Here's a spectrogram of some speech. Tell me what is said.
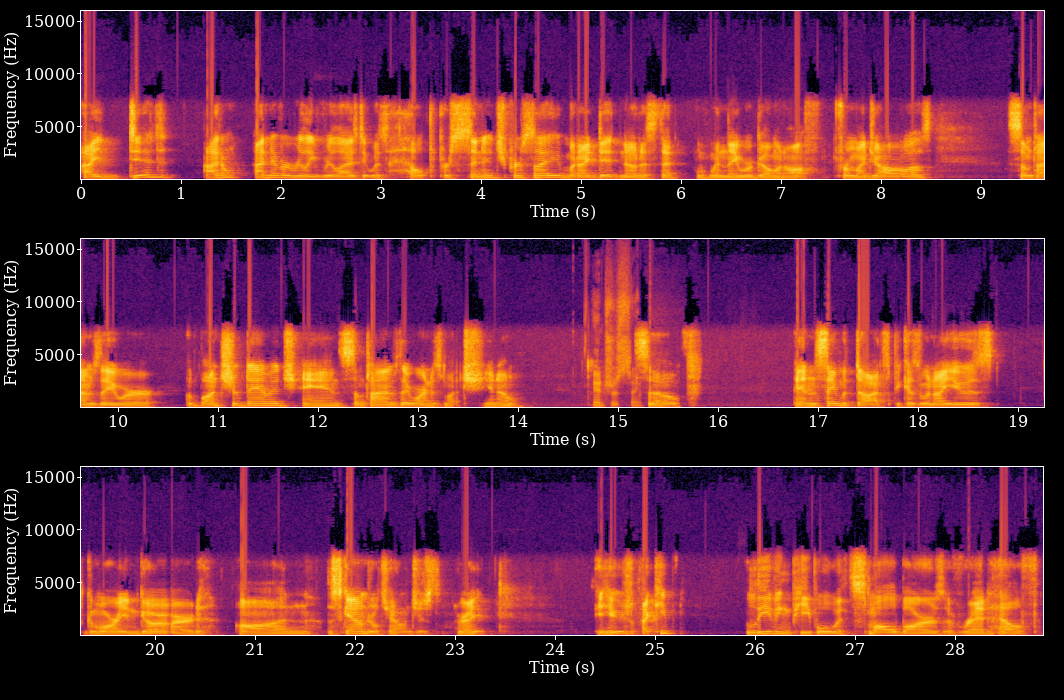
I did I don't I never really realized it was health percentage per se, but I did notice that when they were going off from my Jawas, sometimes they were a bunch of damage and sometimes they weren't as much, you know? Interesting. So, and same with dots because when I use Gamorrean Guard on the Scoundrel challenges, right? Usually, I keep leaving people with small bars of red health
